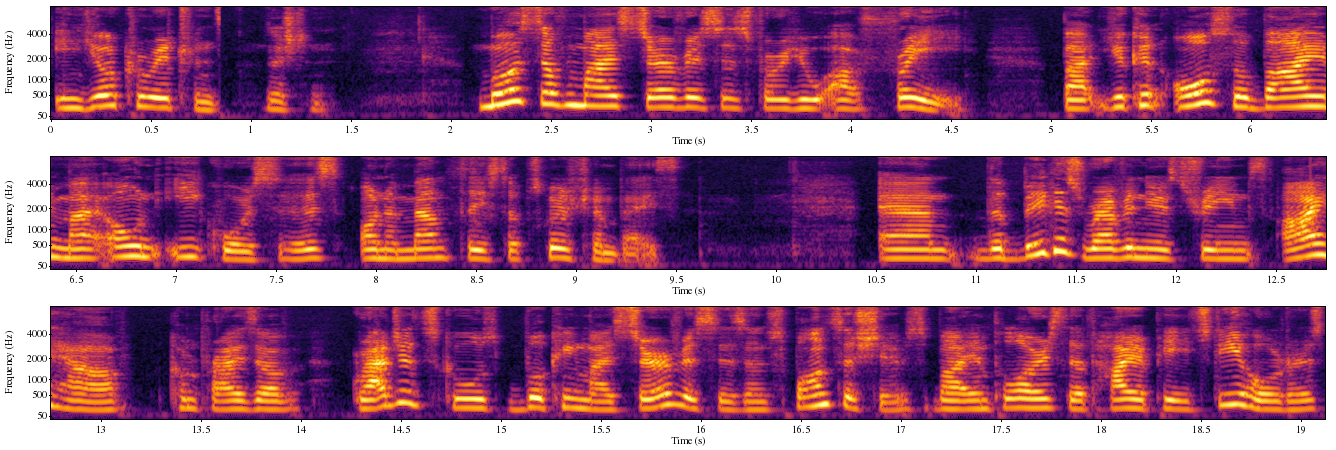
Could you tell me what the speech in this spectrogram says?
in your career transition. Most of my services for you are free, but you can also buy my own e courses on a monthly subscription base. And the biggest revenue streams I have comprise of graduate schools booking my services and sponsorships by employers that hire PhD holders,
